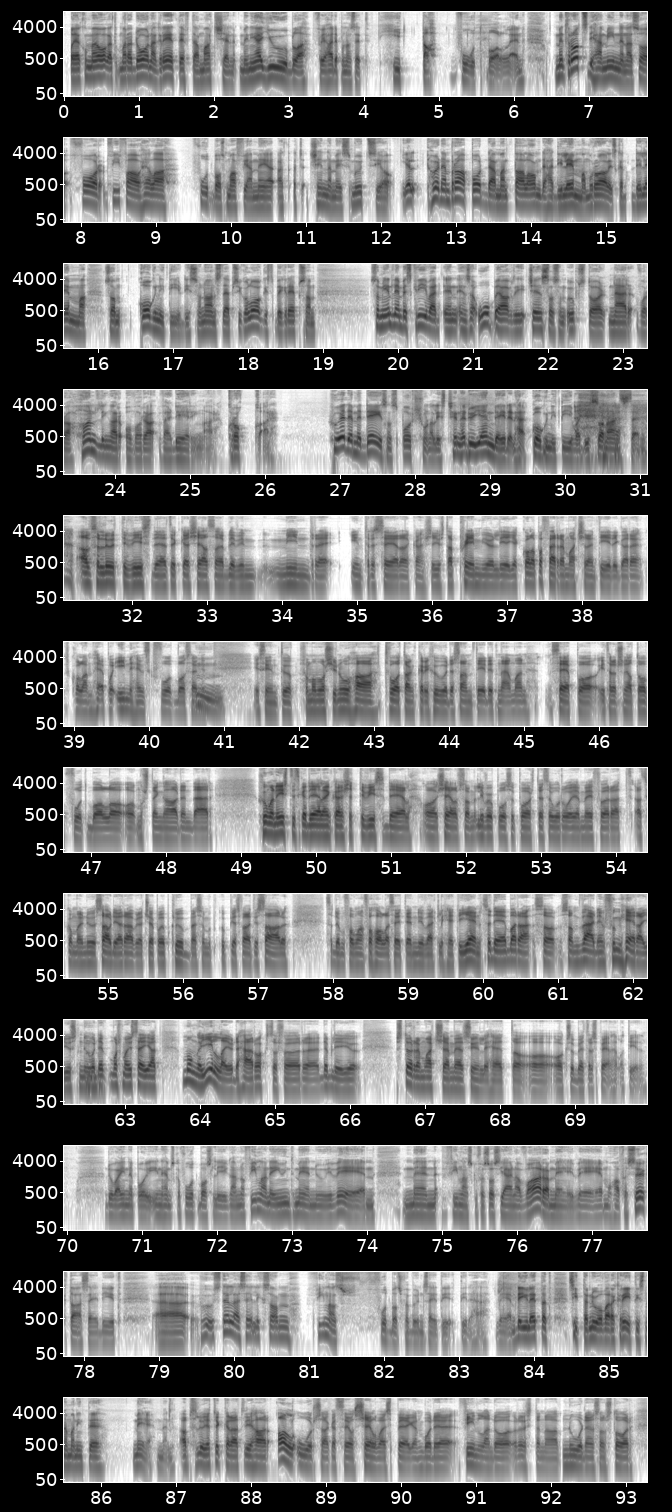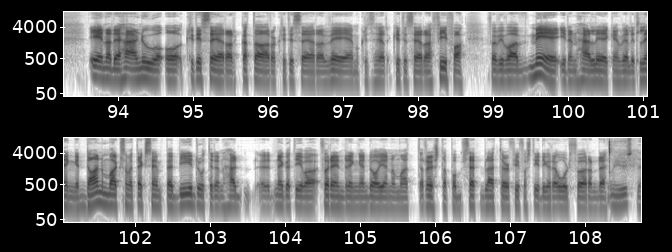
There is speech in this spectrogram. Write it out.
Och jag kommer ihåg att Maradona grät efter matchen, men jag jublade för jag hade på något sätt hittat fotbollen. Men trots de här minnena så får Fifa och hela fotbollsmaffian mig att, att, känna mig smutsig. Och jag hörde en bra podd där man talar om det här dilemma, moraliska dilemma som kognitiv dissonans, det är ett psykologiskt begrepp som som egentligen beskriver en, en så obehaglig känsla som uppstår när våra handlingar och våra värderingar krockar. Hur är det med dig som sportjournalist? Känner du igen dig i den här kognitiva dissonansen? Absolut till viss del. Jag tycker själv så har jag blivit mindre intresserad kanske just av Premier League, kolla på färre matcher än tidigare, kolla mer på inhemsk fotboll sen mm. i, i sin tur. För man måste ju nog ha två tankar i huvudet samtidigt när man ser på internationell toppfotboll och, och måste stänga av den där humanistiska delen kanske till viss del och själv som Liverpool-supporter så oroar jag mig för att, att kommer nu Saudiarabien att köpa upp klubben som uppges vara till salu så då får man förhålla sig till en ny verklighet igen. Så det är bara så som världen fungerar just nu mm. och det måste man ju säga att många gillar ju det här också för eh, det blir ju större matcher, mer synlighet och, och också bättre spel hela tiden. Du var inne på inhemska fotbollsligan och Finland är ju inte med nu i VM, men Finland skulle förstås gärna vara med i VM och har försökt ta sig dit. Uh, hur ställer sig liksom Finlands fotbollsförbund sig till, till det här VM? Det är ju lätt att sitta nu och vara kritisk när man inte med. Men... Absolut, jag tycker att vi har all orsak att se oss själva i spegeln, både Finland och resten av Norden som står enade här nu och kritiserar Qatar och kritiserar VM och kritiserar, kritiserar Fifa, för vi var med i den här leken väldigt länge. Danmark som ett exempel bidrog till den här eh, negativa förändringen då genom att rösta på Sepp Blatter, Fifas tidigare ordförande,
